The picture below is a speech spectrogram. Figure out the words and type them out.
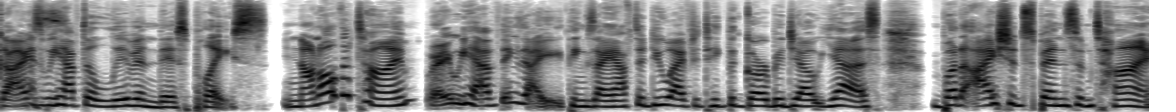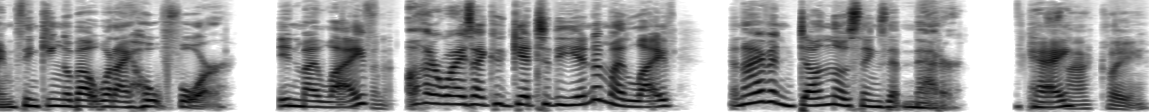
guys, Yes. we have to live in this place. Not all the time, right? We have things I things I have to do. I have to take the garbage out, yes, but I should spend some time thinking about what I hope for in my life. Otherwise, I could get to the end of my life and I haven't done those things that matter. Okay? Exactly.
